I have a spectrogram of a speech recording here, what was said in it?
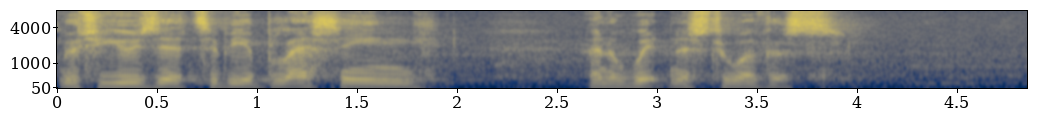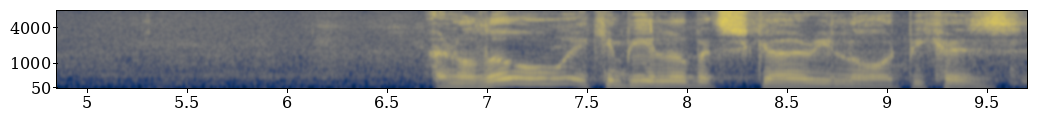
We're to use it to be a blessing and a witness to others. And although it can be a little bit scary, Lord, because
